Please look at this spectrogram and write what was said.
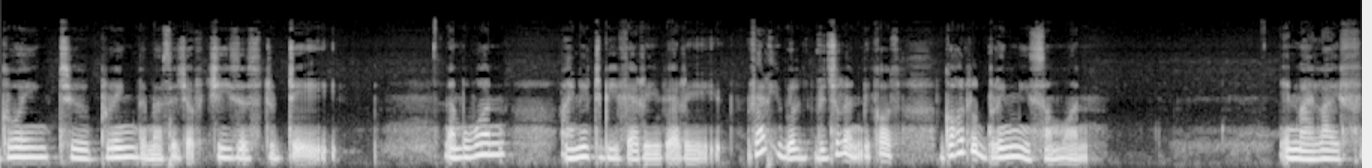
going to bring the message of Jesus today? Number one, I need to be very, very, very vigilant because God will bring me someone in my life.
